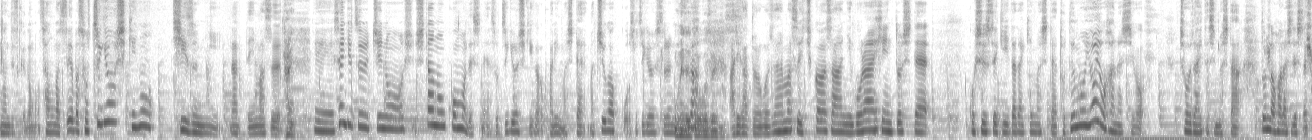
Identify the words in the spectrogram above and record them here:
なんですけども、3月といえば卒業式のシーズンになっています。はいえー先日うちの下の子もですね、卒業式がありまして、まあ中学校を卒業するんですが、ありがとうございます。市川さんにご来賓としてご出席いただきまして、とても良いお話を頂戴いたしました。どんなお話でしたっけ？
